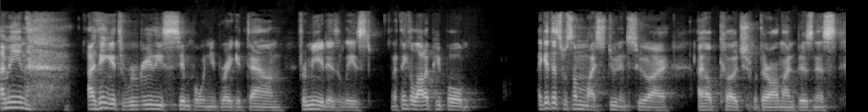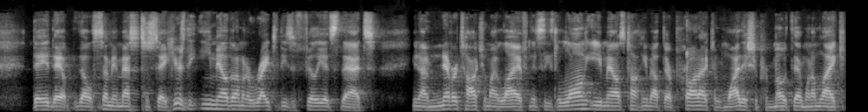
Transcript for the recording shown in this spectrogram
I mean, I think it's really simple when you break it down. For me, it is at least. I think a lot of people. I get this with some of my students who I I help coach with their online business they they'll, they'll send me a message say here's the email that i'm going to write to these affiliates that you know i've never talked to in my life. And it's these long emails talking about their product and why they should promote them when i'm like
